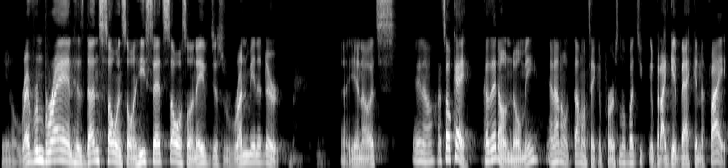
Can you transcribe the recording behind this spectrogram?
you know, Reverend Brand has done so and so, and he said so and so, and they've just run me in the dirt. Uh, you know, it's you know, it's okay because they don't know me, and I don't I don't take it personal. But you, but I get back in the fight,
